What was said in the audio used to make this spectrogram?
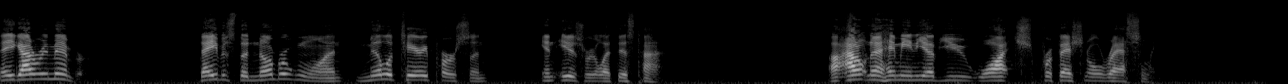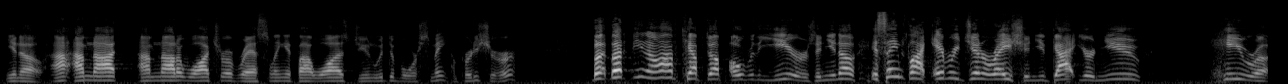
Now you got to remember, David's the number one military person in Israel at this time. Uh, I don't know how many of you watch professional wrestling. You know, I, I'm not. I'm not a watcher of wrestling. If I was, June would divorce me. I'm pretty sure. But but you know, I've kept up over the years, and you know, it seems like every generation you've got your new hero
